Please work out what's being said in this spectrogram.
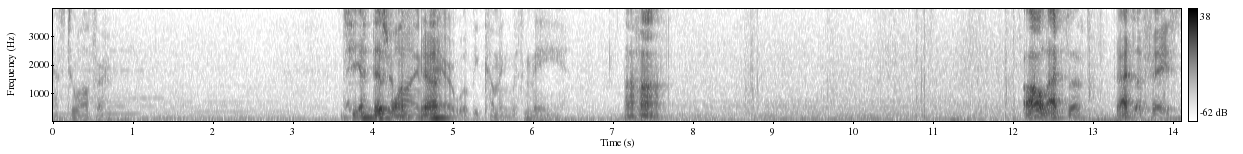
has to offer? Yeah, this one. Divine Yeah. heir will be coming with me. Uh huh. Oh, that's a that's a face.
